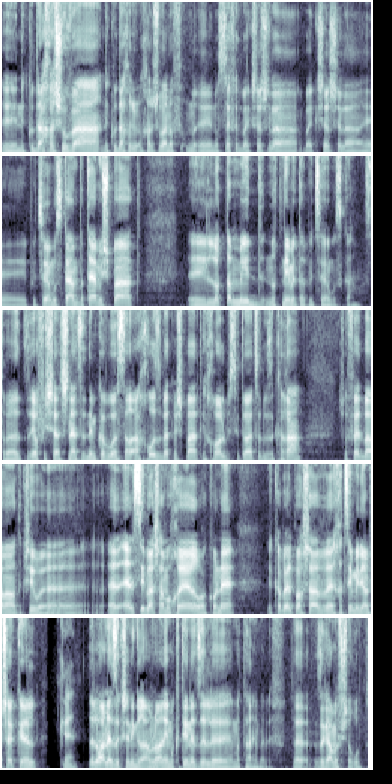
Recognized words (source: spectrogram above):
נקודה חשובה, נקודה חשוב- חשובה נוספת בהקשר של, הפיצוי המוסכם, בתי המשפט לא תמיד נותנים את הפיצוי המוסכם. זאת אומרת, זה יופי ששני הצדדים קבעו 10%, בית משפט יכול בסיטואציות, וזה קרה, שופט בא ואמר, תקשיבו, אה, אין, אין סיבה שהמוכר או הקונה יקבל פה עכשיו אה, חצי מיליון שקל, כן. זה לא הנזק שנגרם, לא, אני מקטין את זה ל-200 אלף. זה, זה גם אפשרות.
